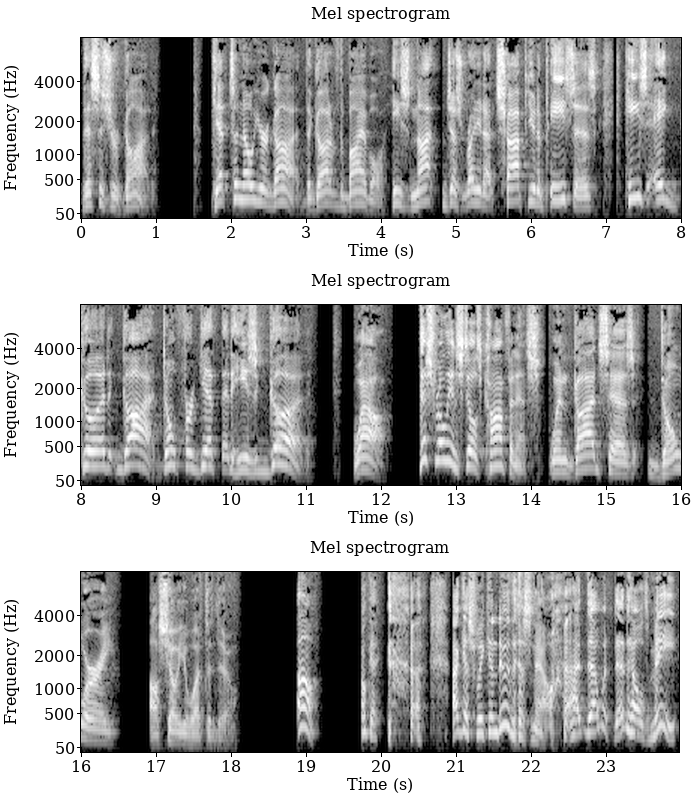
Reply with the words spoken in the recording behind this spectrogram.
this is your God. Get to know your God, the God of the Bible. He's not just ready to chop you to pieces. He's a good God. Don't forget that He's good. Wow. This really instills confidence when God says, Don't worry, I'll show you what to do. Oh, okay. I guess we can do this now. that, that helps me.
